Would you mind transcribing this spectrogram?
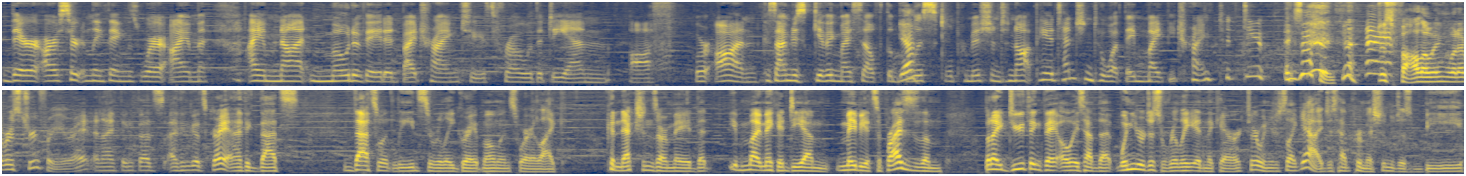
there are certainly things where I'm I am not motivated by trying to throw the DM off or on because I'm just giving myself the Yeah. blissful permission to not pay attention to what they might be trying to do. exactly yeah. just following whatever's true for you right and i think that's i think that's great and i think that's that's what leads to really great moments where like connections are made that it might make a dm maybe it surprises them but i do think they always have that when you're just really in the character when you're just like yeah i just have permission to just be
